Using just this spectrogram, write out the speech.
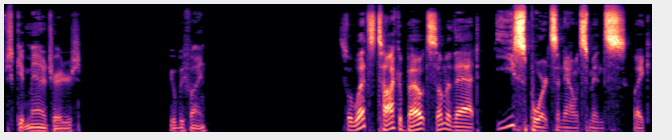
Just get ManaTraders. You'll be fine. So let's talk about some of that esports announcements. Like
